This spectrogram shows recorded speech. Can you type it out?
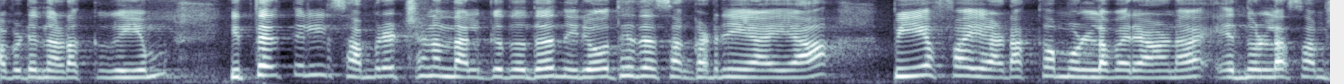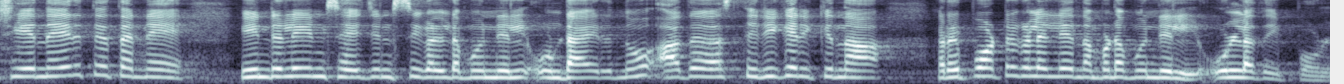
അവിടെ നടക്കുകയും ഇത്തരത്തിൽ സംരക്ഷണം നൽകുന്നത് നിരോധിത സംഘടനയായ പി എഫ് ഐ അടക്കമുള്ളവരാണ് എന്നുള്ള സംശയം നേരത്തെ തന്നെ ഇന്റലിജൻസ് ഏജൻസികളുടെ മുന്നിൽ ഉണ്ടായിരുന്നു. അത് സ്ഥിരീകരിക്കുന്ന റിപ്പോർട്ടുകളിലെ നമ്മുടെ മുന്നിൽ ഉള്ളത് ഇപ്പോൾ.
